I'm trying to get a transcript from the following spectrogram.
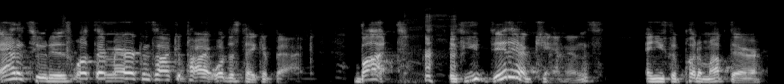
attitude is, well, if the Americans occupy it, we'll just take it back. But if you did have cannons and you could put them up there,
